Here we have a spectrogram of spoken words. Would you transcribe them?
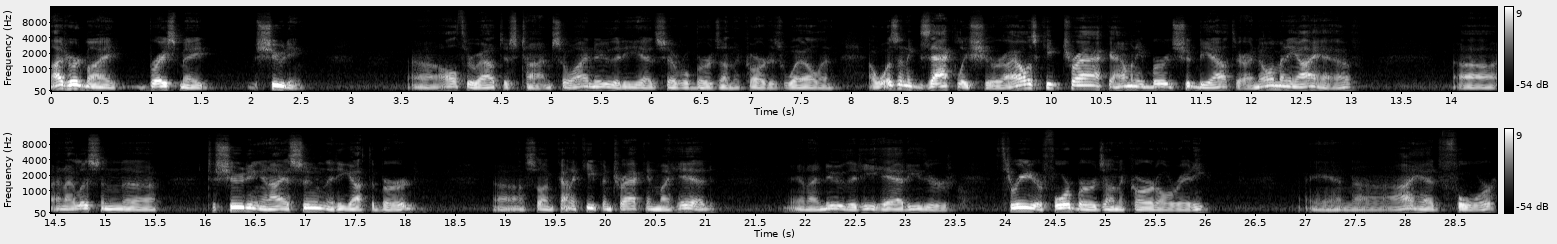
I'd heard my brace mate shooting uh, all throughout this time, so I knew that he had several birds on the card as well, and I wasn't exactly sure. I always keep track of how many birds should be out there. I know how many I have, uh, and I listen uh, to shooting, and I assume that he got the bird. Uh, so I'm kind of keeping track in my head, and I knew that he had either three or four birds on the card already, and uh, I had four.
